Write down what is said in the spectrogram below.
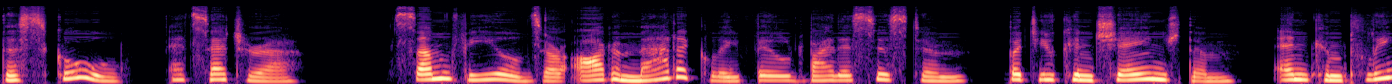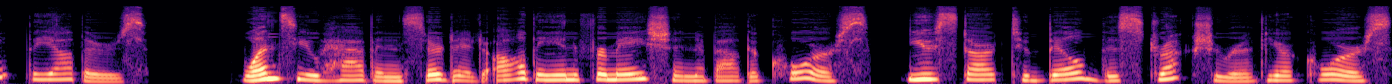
the school, etc. Some fields are automatically filled by the system, but you can change them and complete the others. Once you have inserted all the information about the course, you start to build the structure of your course.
